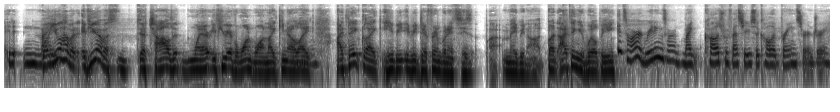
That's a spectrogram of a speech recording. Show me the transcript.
It might, Well, you'll have a if you have a, a child that whenever if you ever want one, like you know, like I think like he'd be it'd be different when it's his. Uh, maybe not, but I think it will be it's hard. Reading's hard. My college professor used to call it brain surgery.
